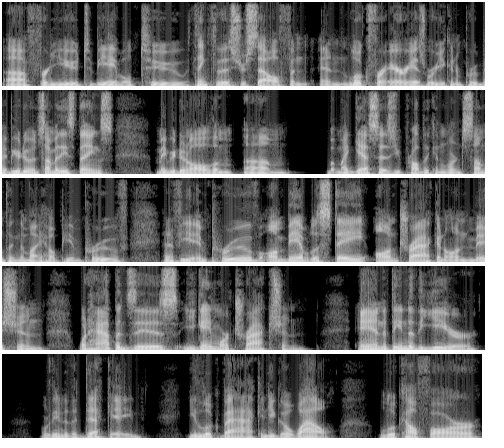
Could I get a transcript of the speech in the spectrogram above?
uh, for you to be able to think through this yourself and, and look for areas where you can improve. Maybe you're doing some of these things, maybe you're doing all of them. Um, but my guess is you probably can learn something that might help you improve. And if you improve on being able to stay on track and on mission, what happens is you gain more traction and at the end of the year or the end of the decade, you look back and you go, wow, look how far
